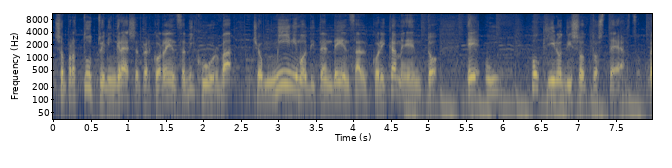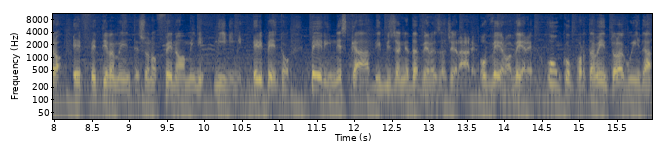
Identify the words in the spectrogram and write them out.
soprattutto in ingresso e percorrenza di curva, c'è un minimo di tendenza al coricamento e un pochino di sottosterzo, però effettivamente sono fenomeni minimi. E ripeto, per innescarli bisogna davvero esagerare, ovvero avere un comportamento alla guida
